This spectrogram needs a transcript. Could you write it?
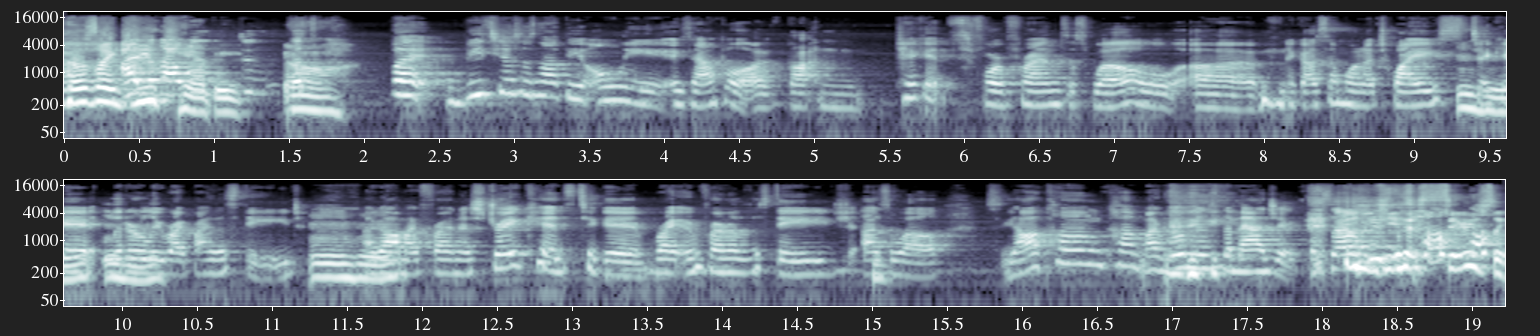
I was like, you can't be. was Oh. But BTS is not the only example. I've gotten tickets for friends as well. Um, I got someone a Twice Mhm, ticket, literally right by the stage. Mhm. I got my friend a Stray Kids ticket right in front of the stage as well. So y'all come, come. My room is the magic. That's what I always yes, seriously.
